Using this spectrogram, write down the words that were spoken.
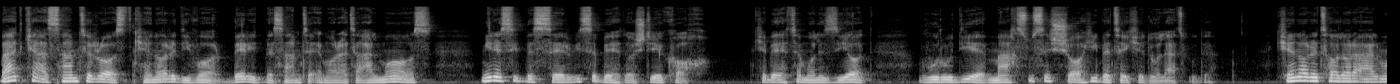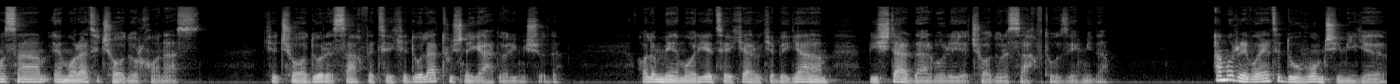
بعد که از سمت راست کنار دیوار برید به سمت امارت الماس می‌رسید به سرویس بهداشتی کاخ که به احتمال زیاد ورودی مخصوص شاهی به تکه دولت بوده کنار تالار الماس هم امارت چادرخانه است که چادر سقف تکه دولت توش نگهداری می شده. حالا معماری تکه رو که بگم بیشتر درباره چادر سقف توضیح میدم. اما روایت دوم چی میگه؟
